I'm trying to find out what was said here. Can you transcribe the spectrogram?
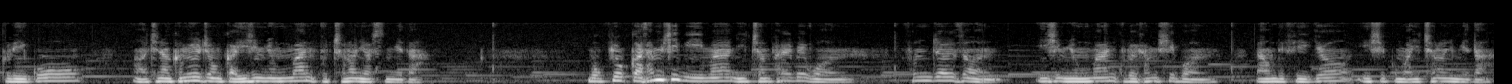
그리고 어, 지난 금요일 종가 26만 9천원이었습니다. 목표가 32만 2,800원, 손절선 26만 930원, 라운드 피겨 29만 2천원입니다.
